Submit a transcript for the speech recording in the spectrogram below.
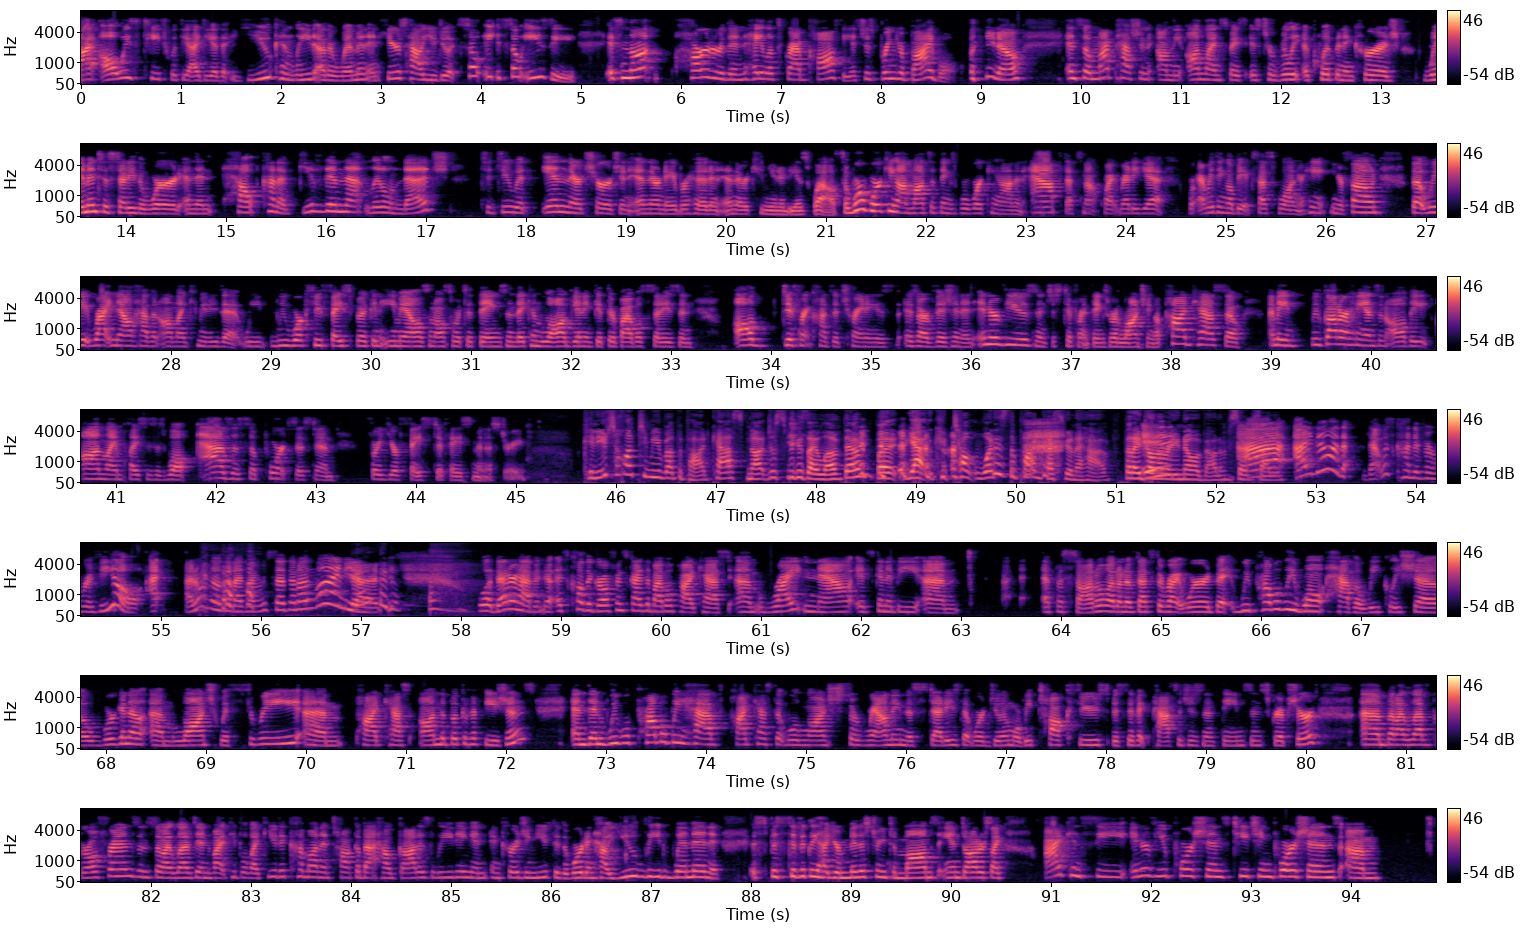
I always teach with the idea that you can lead other women, and here's how you do it. So it's so easy. It's not harder than hey, let's grab coffee. It's just bring your Bible, you know. And so my passion on the online space is to really equip and encourage women to study the Word, and then help kind of give them that little nudge to do it in their church and in their neighborhood and in their community as well. So we're working on lots of things. We're working on an app that's not quite ready yet, where everything will be accessible on your your phone. But we right now have an online community that we we work through Facebook and emails and all sorts of things, and they can log in and get their Bible studies and all different kinds of training is, is our vision and interviews and just different things. We're launching a podcast. So I mean, we've got our hands in all the online places as well as a support system for your face to face ministry. Can you talk to me about the podcast? Not just because I love them, but yeah, tell, what is the podcast going to have that I don't it, already know about? I'm so excited. I, I know that that was kind of a reveal. I, I don't know that I've ever said that online yet. well, it better happen. No, it's called the Girlfriend's Guide to the Bible podcast. Um, right now, it's going to be um, episodal. I don't know if that's the right word, but we probably won't have a weekly show. We're going to um, launch with three um, podcasts on the book of Ephesians. And then we will probably have podcasts that will launch surrounding the studies that we're doing where we talk through specific passages and themes in scripture. Um, but I love girlfriends. And so I love to invite people like you to come on and talk about how God is leading and encouraging you through the word and how you lead women and specifically how you're ministering to moms and daughters. Like, I can see interview portions, teaching portions. Um,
